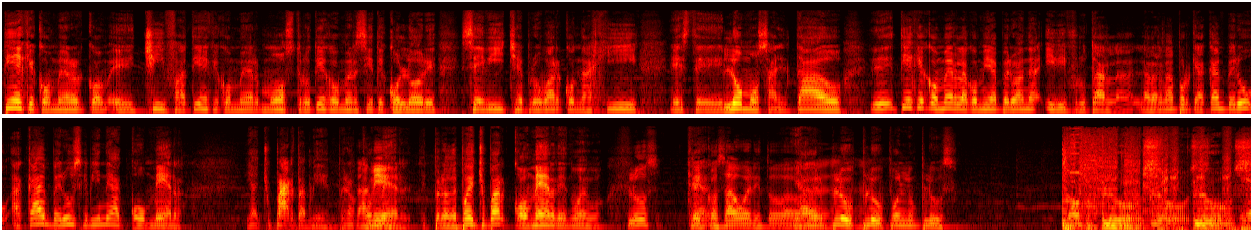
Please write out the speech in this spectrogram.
Tienes que comer com- eh, chifa, tienes que comer monstruo, tienes que comer siete colores, ceviche, probar con ají, este, lomo saltado. Eh, tienes que comer la comida peruana y disfrutarla, la verdad, porque acá en Perú, acá en Perú se viene a comer. Y a chupar también, pero a También. comer. Pero después de chupar, comer de nuevo. Plus, sour y todo. Y a ver, plus, plus, ponle un plus. Top Plus. Plus.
